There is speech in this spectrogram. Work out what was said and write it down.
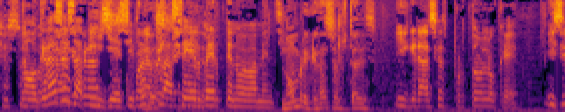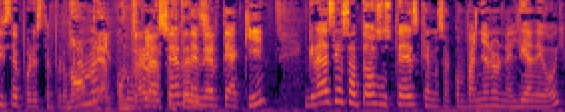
gracias. No, gracias a ti, Jessy. Fue un placer venido. verte nuevamente. No, hombre, gracias a ustedes. Y gracias por todo lo que hiciste por este programa. hombre, al contrario, Un placer tenerte aquí. Gracias a todos ustedes que nos acompañaron el día de hoy.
